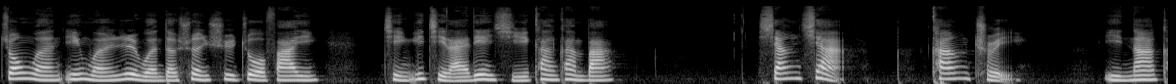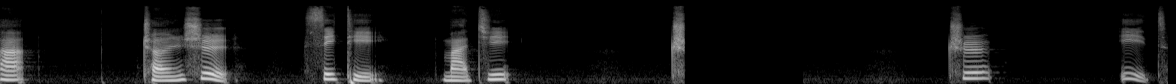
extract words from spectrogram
中文、英文、日文的顺序做发音，请一起来练习看看吧。乡下，country。Inaka 城市，City，マジ。吃，Eat，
